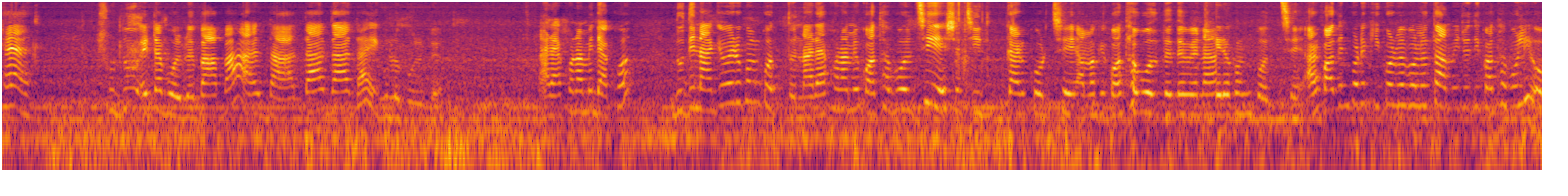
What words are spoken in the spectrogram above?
হ্যাঁ শুধু এটা বলবে। বাবা আর দাদা দাদা এগুলো বলবে। আর এখন আমি দেখো দুদিন আগেও এরকম করতো না, আর এখন আমি কথা বলছি, এসে চিৎকার করছে, আমাকে কথা বলতে দেবে না, এরকম করছে। আর কদিন পরে কি করবে বলো তো? আমি যদি কথা বলি, ও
